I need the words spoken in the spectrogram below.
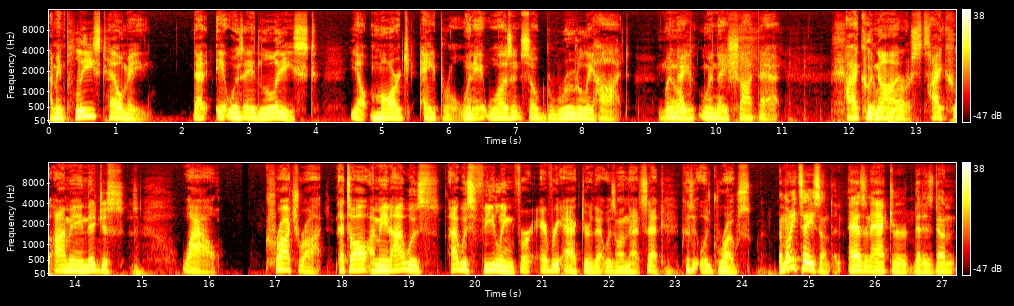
I mean, please tell me that it was at least, you know, March, April when it wasn't so brutally hot when they when they shot that. I could The not. worst. I I mean, they just wow, crotch rot. That's all. I mean, I was I was feeling for every actor that was on that set because it was gross. And let me tell you something. As an actor that has done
